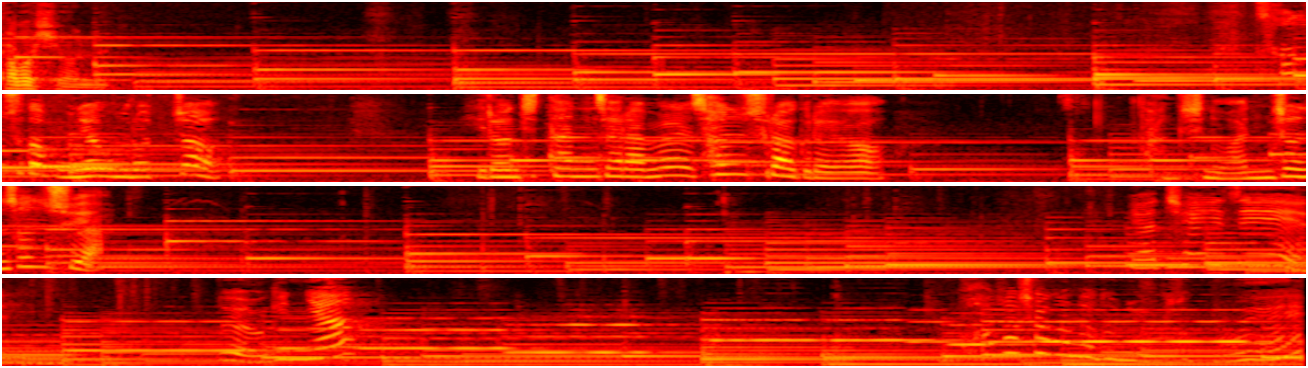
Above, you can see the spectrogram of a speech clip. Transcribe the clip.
가보시오 얼른. 선수가 뭐냐고 물었죠? 이런 짓 하는 사람을 선수라 그래요. 당신 완전 선수야. 야 최희진 너 여기 있냐? 화장실 간다더니 여기서 뭐해?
